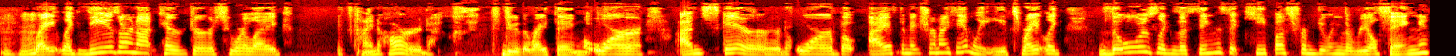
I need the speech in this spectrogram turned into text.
Mhm. right? Like these are not characters who are like, it's kind of hard to do the right thing or I'm scared or, but I have to make sure my family eats, right? Like those, like the things that keep us from doing the real thing,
